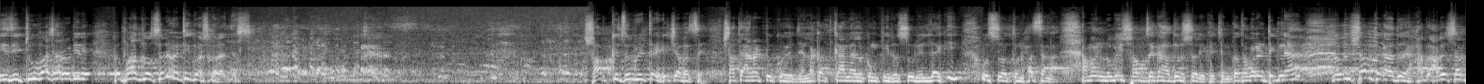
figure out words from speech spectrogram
নিজে টু পাস আর ওটিরে পাঁচ বছরে ম্যাট্রিক পাস করা যাচ্ছে সব কিছুর ভিতরে হিসাব আছে। সাথে আর একটু কয়ে যায়। লাকাত কান আলকুম ফি রাসূলিল্লাহি উসওয়াতুন হাসানা। আমার নবী সব জায়গায় আদর্শ রেখেছেন। কথা বলেন ঠিক না? নবী সব জায়গায় আদর্শ সাহেব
